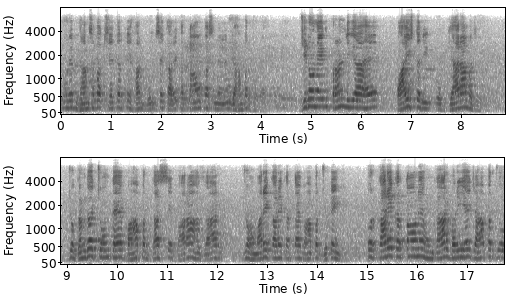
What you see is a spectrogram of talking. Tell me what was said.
पूरे विधानसभा क्षेत्र के हर बूथ से कार्यकर्ताओं का सम्मेलन जहाँ पर हो रहा है। जिन्होंने एक प्रण लिया है 22 तारीख को 11 बजे जो गंगा चौक है वहाँ पर 10 से बारह हज़ार जो हमारे कार्यकर्ता है वहाँ पर जुटेंगे। और कार्यकर्ताओं ने हंकार भरी है जहाँ पर जो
